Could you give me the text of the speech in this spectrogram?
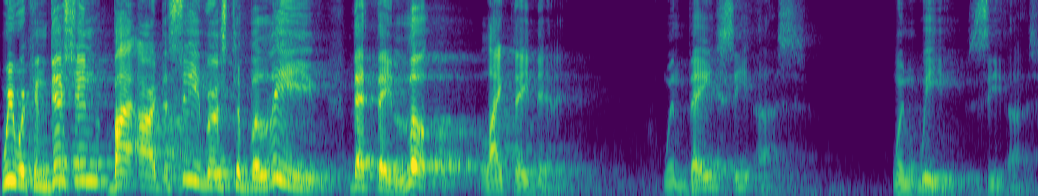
We were conditioned by our deceivers to believe that they look like they did it. When they see us, when we see us.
